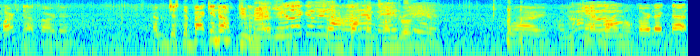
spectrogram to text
park that car then. I'm just the backing up. Can you I imagine feel like I'm in trying to park a Tundra here? Why? Oh, you can't know. buy no car like that.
